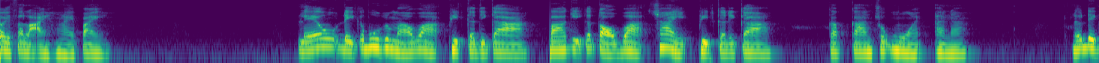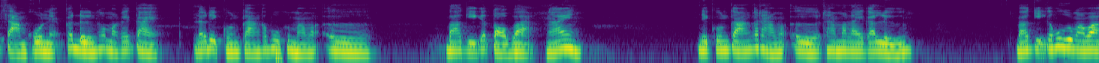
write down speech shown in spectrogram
อยๆ สลายหายไป แล้วเด็กก็พูดขึ้นมาว่าผิดกติกา บากิก็ตอบว่าใช่ผิดกติกา กับการชกมวยอะนะ แล้วเด็กสามคนเนี่ยก็เดินเข้ามาใกล้ๆ แล้วเด็กคนกลางก็พูดขึ้นมาว่า เออ บากิก็ตอบว่าไง เด็กคนกลางก็ถามว่าเออทำอะไรกันหรือบากิก็พูดมาว่า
